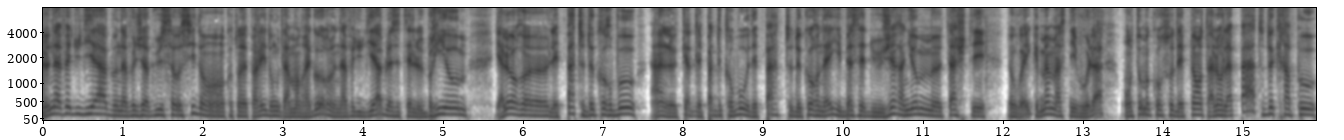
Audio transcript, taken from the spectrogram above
Le navet du diable, on avait déjà vu ça aussi quand on a parlé donc de la mandragore. Le navet du diable, c'était le briome. Et alors, euh, les pattes de corbeau, hein, le cas les pattes de corbeau ou des pattes de corneille, eh bien, c'est du géranium tacheté. Donc, vous voyez que même à ce niveau-là, on tombe au sur des plantes. Alors, la pâte de crapaud,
